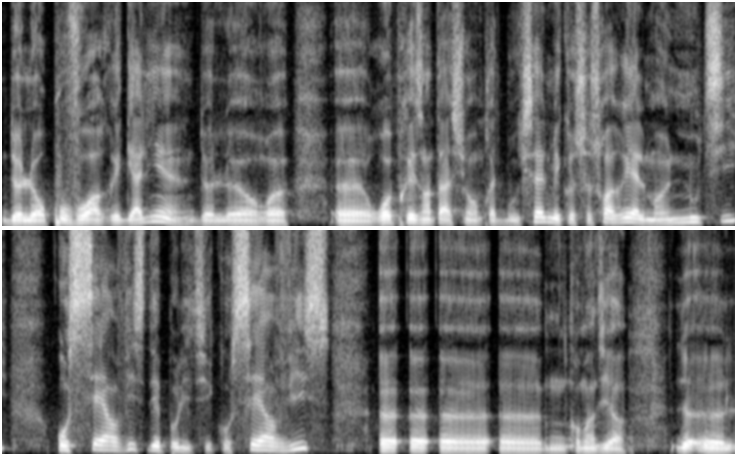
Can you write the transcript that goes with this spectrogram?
de leur pouvoir régalien, de leur euh, euh, représentation auprès de Bruxelles, mais que ce soit réellement un outil au service des politiques, au service, comment dire, de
